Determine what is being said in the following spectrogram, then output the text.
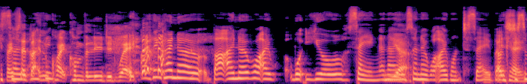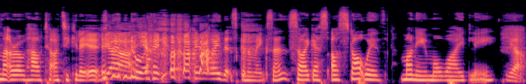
If I've said that I in a think- quite convoluted way. I think I know, but I know what I what you're saying, and I Yeah. also know what I want to say. But it's just a matter of how to articulate it Yeah, in a way yeah. in a way that's going to make sense. So I guess I'll start with money more widely. yeah.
